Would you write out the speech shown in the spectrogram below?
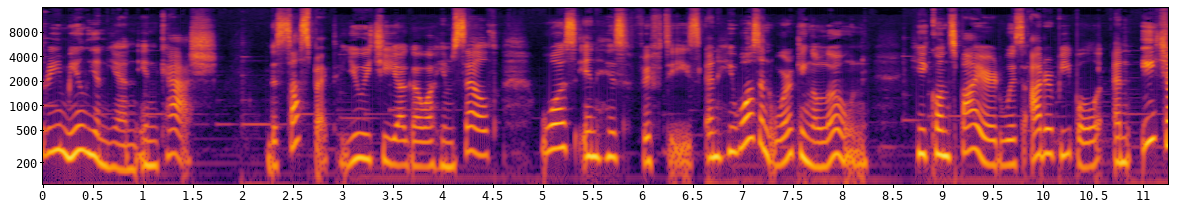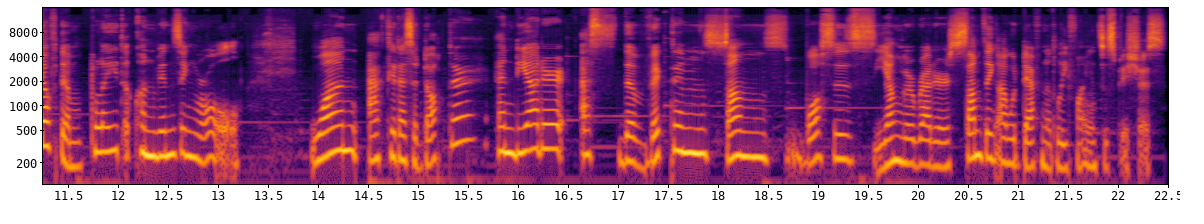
3 million yen in cash. The suspect, Yuichi Yagawa himself, was in his 50s and he wasn't working alone. He conspired with other people and each of them played a convincing role. One acted as a doctor and the other as the victim's son's boss's younger brother, something I would definitely find suspicious.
